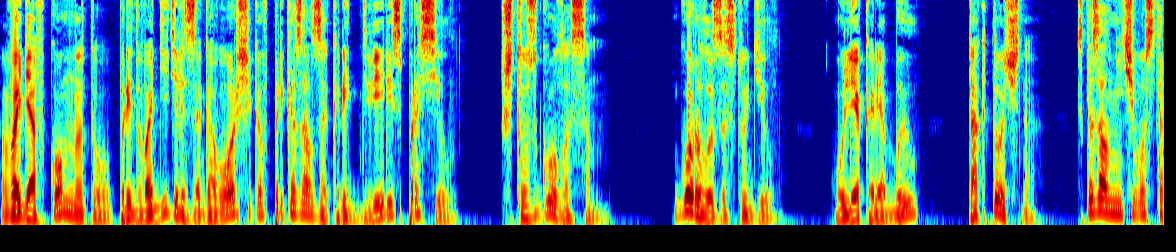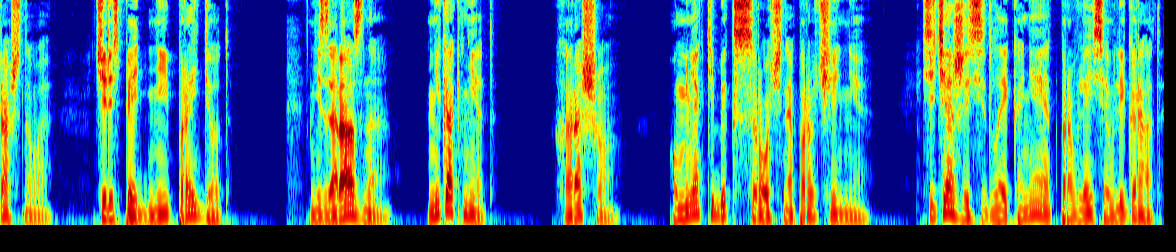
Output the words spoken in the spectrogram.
Войдя в комнату, предводитель заговорщиков приказал закрыть дверь и спросил, что с голосом. Горло застудил. У лекаря был? Так точно. Сказал ничего страшного. Через пять дней пройдет. Не заразно? Никак нет. Хорошо. У меня к тебе срочное поручение. Сейчас же седлай коня и отправляйся в Лиград.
